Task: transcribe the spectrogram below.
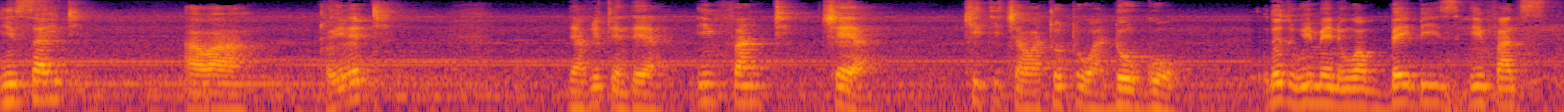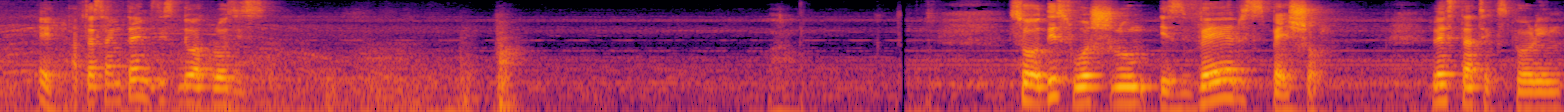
Inside our toilet, they have written there infant chair, kiti cha watoto wadogo. Those women who have babies, infants, hey, after some sometimes this door closes. So this washroom is very special. Let's start exploring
